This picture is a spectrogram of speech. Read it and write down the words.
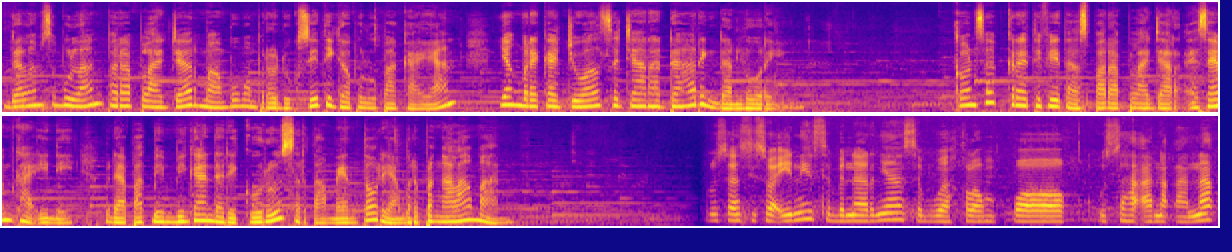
Dalam sebulan, para pelajar mampu memproduksi 30 pakaian yang mereka jual secara daring dan luring. Konsep kreativitas para pelajar SMK ini mendapat bimbingan dari guru serta mentor yang berpengalaman. Perusahaan siswa ini sebenarnya sebuah kelompok usaha anak-anak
